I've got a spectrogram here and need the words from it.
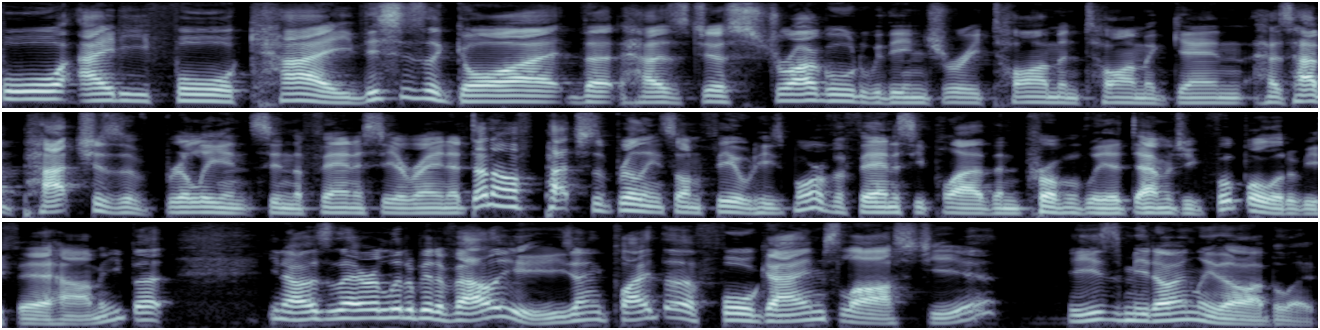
484k. This is a guy that has just struggled with injury time and time again, has had patches of brilliance in the fantasy arena. Don't know if patches of brilliance on field. He's more of a fantasy player than probably a damaging footballer, to be fair, Harmey. But, you know, is there a little bit of value? He's only played the four games last year. He is mid only, though, I believe.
